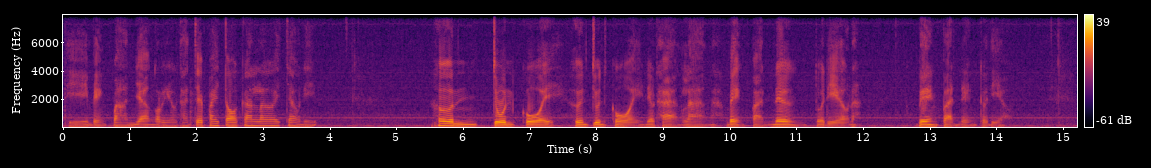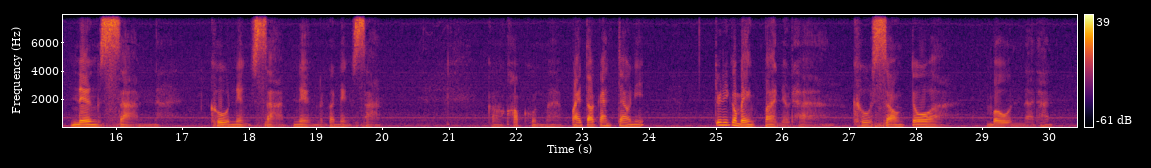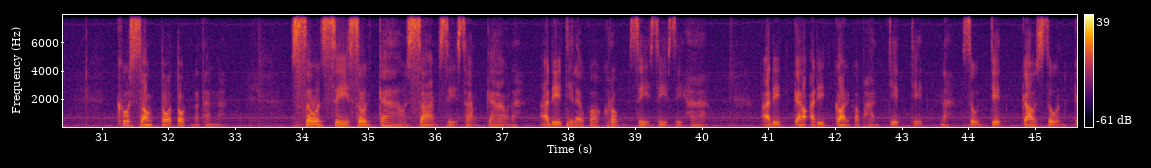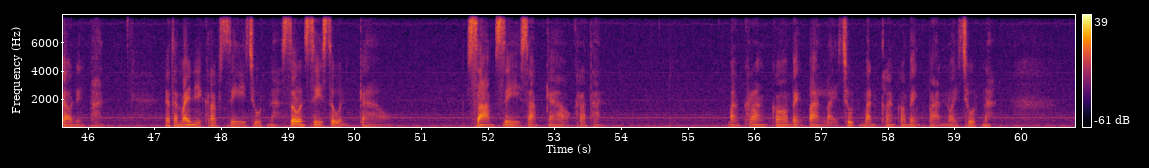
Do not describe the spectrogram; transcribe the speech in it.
ที่เบ่งปันอย่างเร็วทันใจไปต่อกันเลยเจ้านี้ หืนจุนโกยหืนจุนโกยแนวทางล่างนะแบ่งปันหนึ่งตัวเดียวนะแบ่งปันหนึ่งตัวเดียวหนึ่งสามนะคู่หนึ่งสามหนึ่งแล้วก็หนึ่งสามก็ขอบคุณมาก ไปต่อกันเจ้านี้เจ้านี้ก็แบ่งปันแนวทาง คู่สองตัวบนนะท่าน คู่สองตัวตดนะท่านนะ 0409 3439 นะ อดีตที่แล้วก็ครบ 4445 อดีตเก่าอดีตก่อนก็ผ่าน 77 นะ 07 90 91 ผ่านแล้วทันใหม่นี้ครับ 4 ชุดนะ 0409 3439 ครับท่าน บางครั้งก็แบ่งปันหลายชุด บางครั้งก็แบ่งปันน้อยชุดนะ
